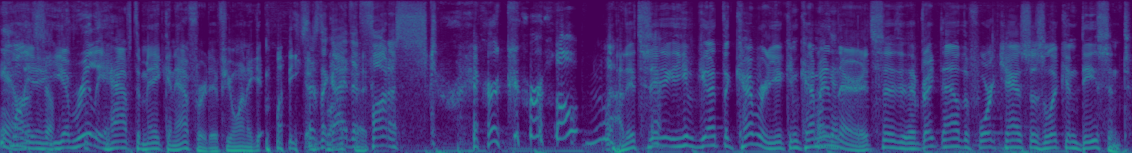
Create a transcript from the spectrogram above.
Yeah, well, well, you, so- you really have to make an effort if you want to get money. says the guy that Rockfest. fought a scarecrow. Well, it's uh, you've got the cover. You can come in there. It's uh, right now the forecast is looking decent.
